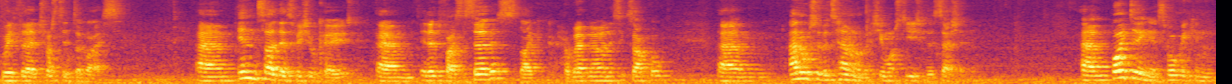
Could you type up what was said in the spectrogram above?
with a trusted device. Um, inside this visual code, um, identifies the service, like her webmail in this example, um, and also the terminal that she wants to use for the session. Um, by doing this, what we can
